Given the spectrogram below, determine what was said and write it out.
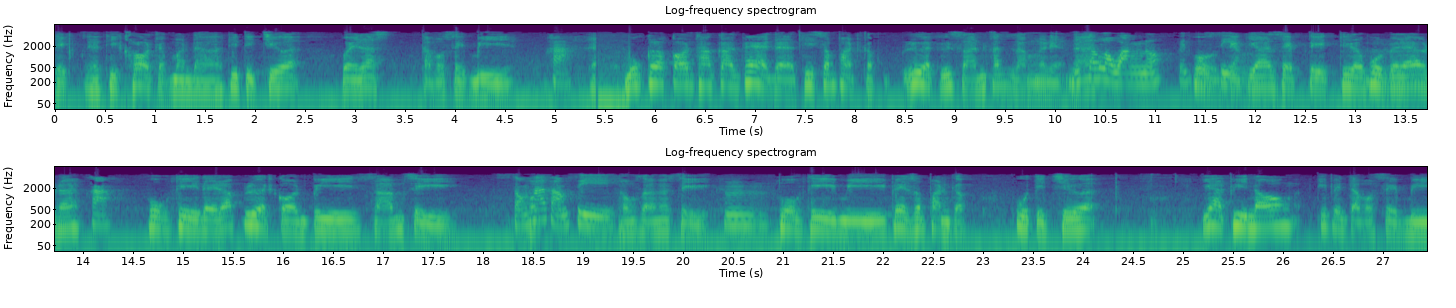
เด็กเนี่ยที่คลอดจากมารดาที่ติดเชื้อไวรัสตับอักเสบบีค่ะ บุคลากรทางการแพทย์เนี่ยที่สัมผัสกับเลือดหรือสารคัดหลั่งอะเนี่ยนี่นะต้องระวังเนาะเป็นพกวลุ่กมเสี่ยติงดยาเสพติดที่เราพูดไปแล้วนะค่ะพวกที่ได้รับเลือดก่อนปีสามสี่สองห้าสามสี่สองสามสี่อืมพวกที่มีเพศสัมพันธ์กับผู้ติดเชื้อ ญาติพี่น้องที่เป็นตับอักเสบบี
